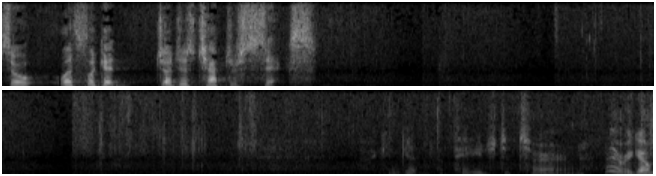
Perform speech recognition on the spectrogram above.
So let's look at Judges chapter 6. I can get the page to turn. There we go.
